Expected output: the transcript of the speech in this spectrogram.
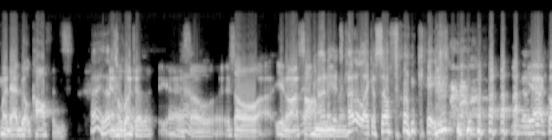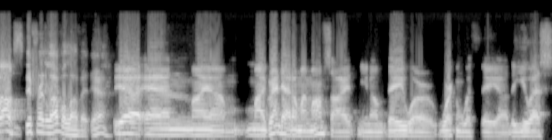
my dad built coffins Hey, that's and a cool. bunch of it. Yeah, Yeah. So so uh, you know, I saw him. Kinda- it's kind of like a cell phone case. know, yeah, close. Different level of it. Yeah. Yeah, and my um my granddad on my mom's side, you know, they were working with the uh, the U.S.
